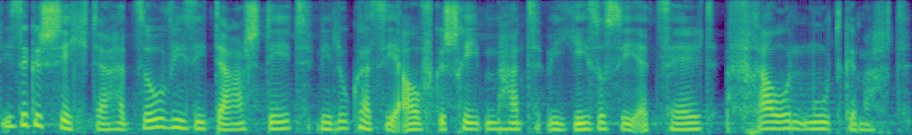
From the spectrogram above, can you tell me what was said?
Diese Geschichte hat so, wie sie dasteht, wie Lukas sie aufgeschrieben hat, wie Jesus sie erzählt, Frauen Mut gemacht.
